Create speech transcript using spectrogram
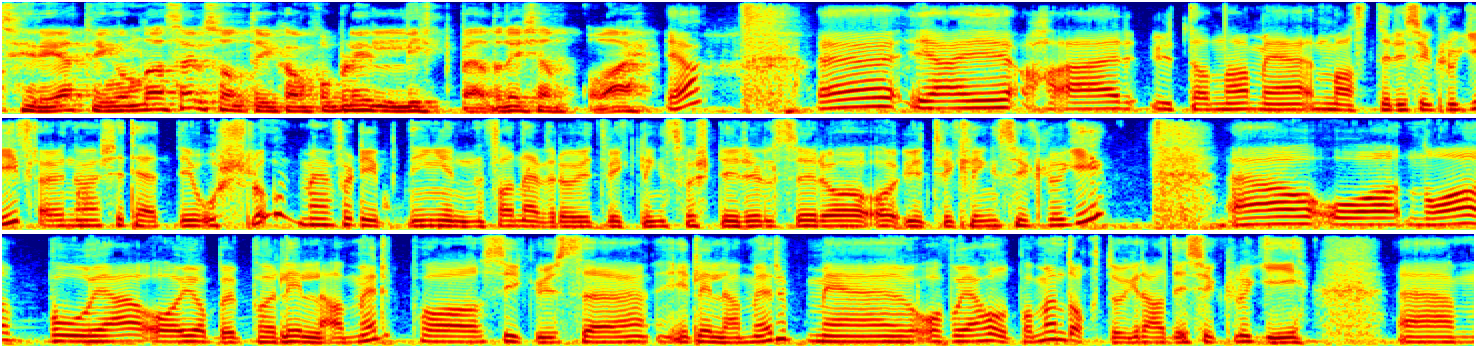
tre ting om deg selv, sånn at de kan få bli litt bedre kjent med deg. Ja, Jeg er utdanna med en master i psykologi fra Universitetet i Oslo, med fordypning innenfor nevroutviklingsforstyrrelser og utviklingspsykologi. Eh, og nå bor jeg og jobber på Lillehammer, på sykehuset i Lillehammer, med, hvor jeg holder på med en doktorgrad i psykologi eh,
